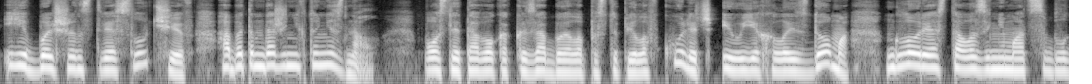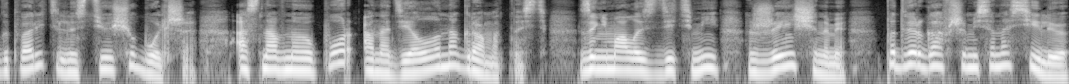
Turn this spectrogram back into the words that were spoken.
и в большинстве случаев об этом даже никто не знал. После того, как Изабелла поступила в колледж и уехала из дома, Глория стала заниматься благотворительностью еще больше. Основной упор она делала на грамотность, занималась с детьми, женщинами, подвергавшимися насилию,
